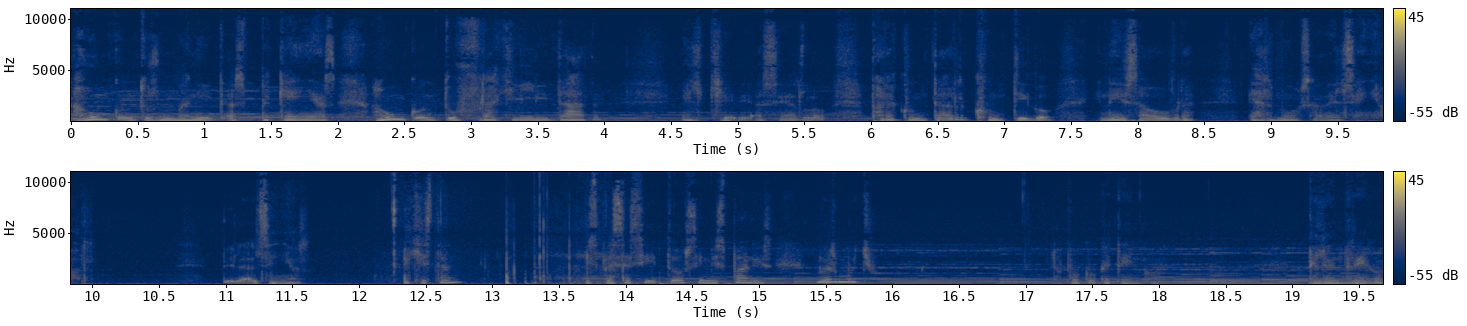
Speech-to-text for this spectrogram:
Aún con tus manitas pequeñas, aún con tu fragilidad, Él quiere hacerlo para contar contigo en esa obra hermosa del Señor. Dile al Señor, aquí están mis pececitos y mis panes, no es mucho, lo poco que tengo, te lo entrego,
